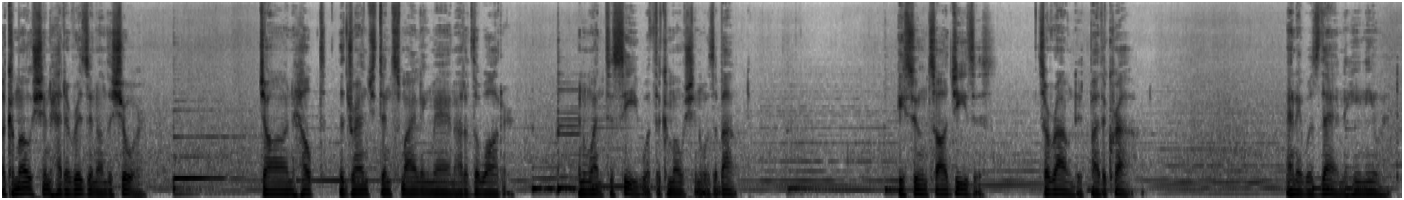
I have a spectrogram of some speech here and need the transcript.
a commotion had arisen on the shore. John helped the drenched and smiling man out of the water and went to see what the commotion was about. He soon saw Jesus surrounded by the crowd. And it was then he knew it.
